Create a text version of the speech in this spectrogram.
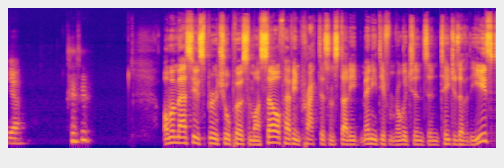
yeah. I'm a massive spiritual person myself, having practiced and studied many different religions and teachers over the years.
